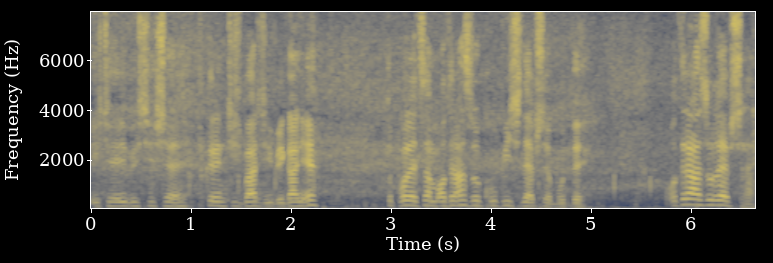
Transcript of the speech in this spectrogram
i chcielibyście się wkręcić bardziej w bieganie, to polecam od razu kupić lepsze buty. Od razu lepsze.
